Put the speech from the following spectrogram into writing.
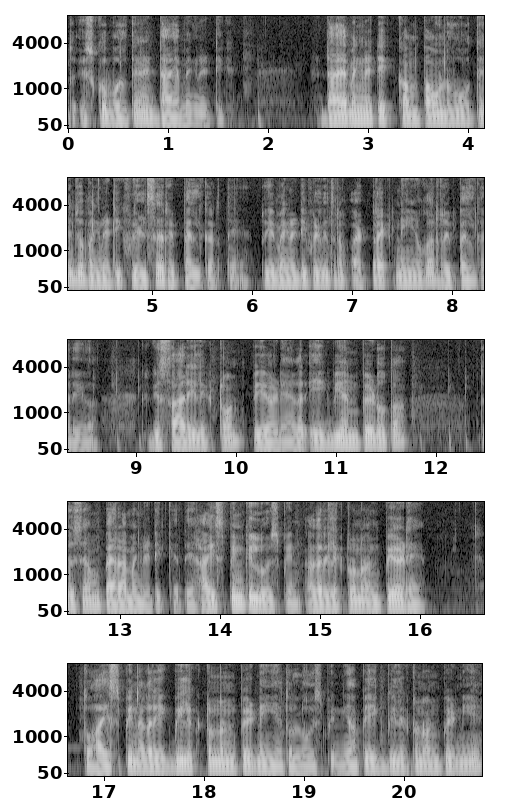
तो इसको बोलते हैं डायमैग्नेटिक डायमैग्नेटिक कंपाउंड वो होते हैं जो मैग्नेटिक फ़ील्ड से रिपेल करते हैं। तो ये मैग्नेटिक फ़ील्ड की तरफ़ अट्रैक्ट नहीं होगा, रिपेल करेगा, क्योंकि सारे इलेक्ट्रॉन पेयर्ड हैं। अगर एक भी अनपेयर्ड होता तो इसे हम पैरामैग्नेटिक कहते हैं। हाई स्पिन के लो स्पिन, अगर इलेक्ट्रॉन अनपेयर्ड है तो हाई स्पिन, अगर एक भी इलेक्ट्रॉन अनपेयर्ड नहीं है तो लो स्पिन। यहाँ पे एक भी इलेक्ट्रॉन अनपेयर्ड नहीं है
